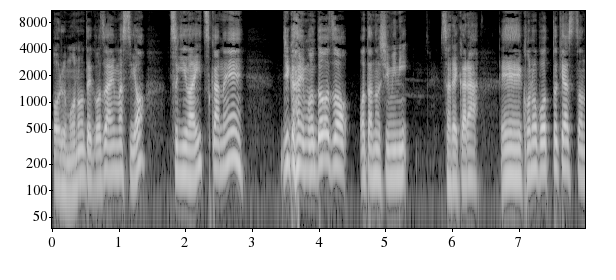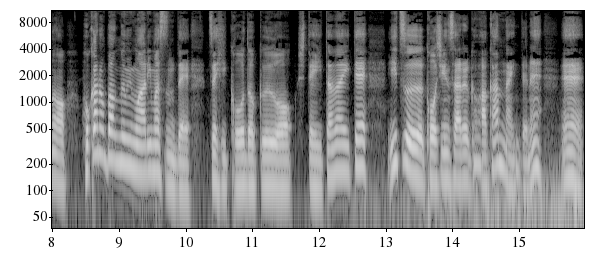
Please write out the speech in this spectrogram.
おるものでございますよ。次はいつかね。次回もどうぞお楽しみに。それから、えー、このポッドキャストの他の番組もありますんで、ぜひ購読をしていただいて、いつ更新されるかわかんないんでね、え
